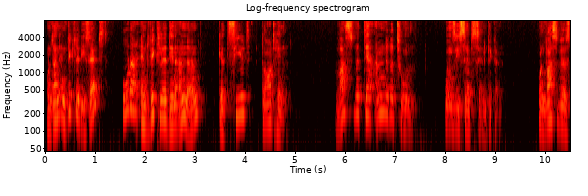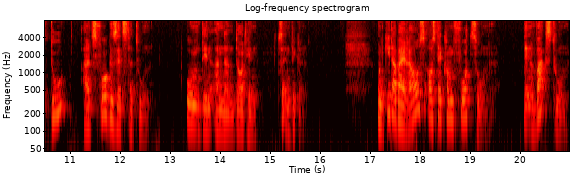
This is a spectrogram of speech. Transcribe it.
Und dann entwickle dich selbst oder entwickle den anderen gezielt dorthin. Was wird der andere tun, um sich selbst zu entwickeln? Und was wirst du als Vorgesetzter tun, um den anderen dorthin zu entwickeln? Und geh dabei raus aus der Komfortzone. Denn Wachstum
